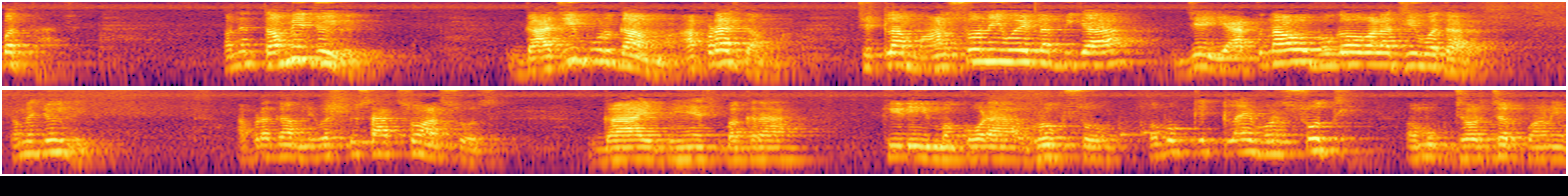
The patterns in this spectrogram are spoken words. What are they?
બધા જ. અને તમે જોઈ લેજો, ગાજીપુર ગામમાં, આપણા જ ગામમાં, જેટલા માણસો નહીં હોય એટલા બીજા જે યાતનાઓ ભોગવવાવાળા જીવ વધારે છે. તમે જોઈ લેજો. આપણા ગામની વસ્તુ સાતસો આઠસો છે ગાય, ભેંસ, બકરા, કીડી, મકોડા, વૃક્ષો અમુક કેટલાય વર્ષોથી અમુક જળચર પાણી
